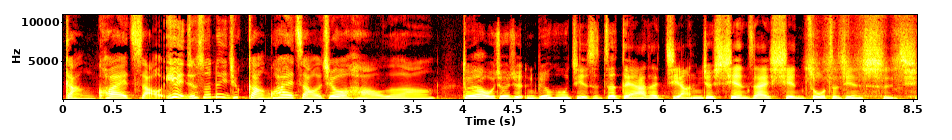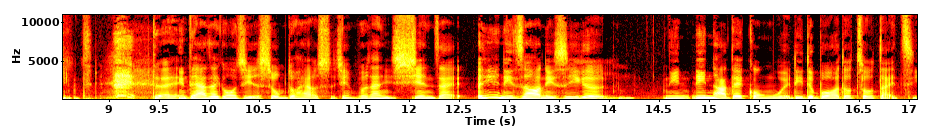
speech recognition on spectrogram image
赶快找，因为你就说那你就赶快找就好了啊。对啊，我就会觉得你不用跟我解释，这等一下再讲，你就现在先做这件事情。对你，等一下再跟我解释，我们都还有时间。不是，但你现在，因为你知道你是一个，你你哪在恭维，你的不法都做代志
